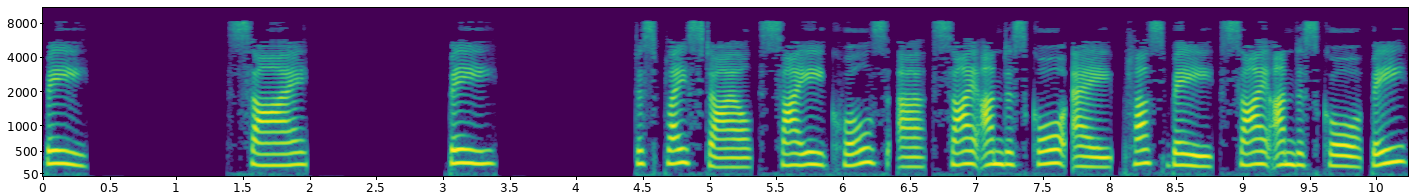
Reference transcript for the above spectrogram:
b psi b display style psi equals a psi underscore a plus b psi underscore b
